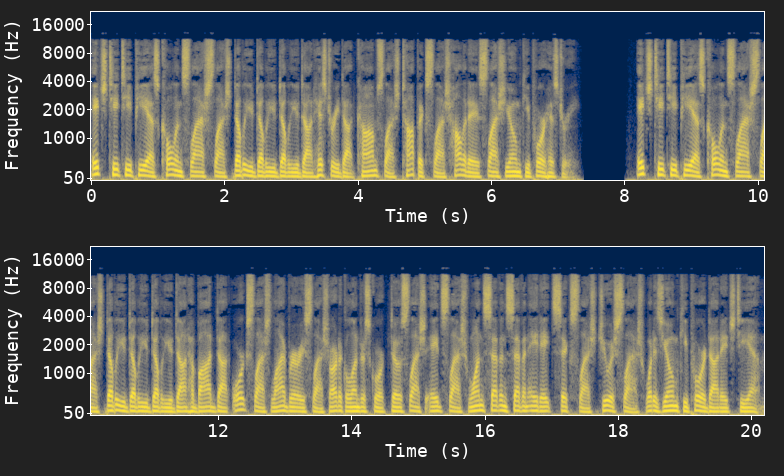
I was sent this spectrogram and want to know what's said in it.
https colon slash slash www.history.com slash topic slash holidays slash Yom Kippur history. https colon slash slash www.chabad.org slash library slash article underscore do slash aid slash 177886 slash jewish slash what is yom kippur.htm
